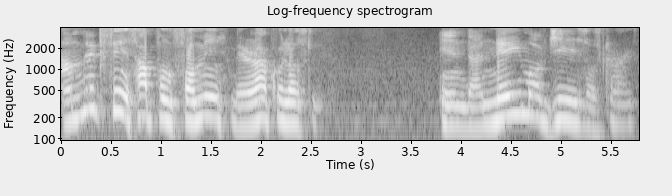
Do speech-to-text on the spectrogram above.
and make things happen for me miraculously. In the name of Jesus Christ.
